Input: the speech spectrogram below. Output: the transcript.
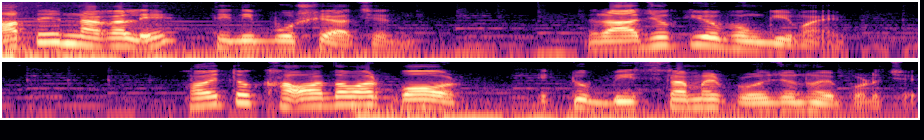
হাতের নাগালে তিনি বসে আছেন। রাজকীয় ভঙ্গিমায়। হয়তো খাওয়া দাওয়ার পর একটু বিশ্রামের প্রয়োজন হয়ে পড়েছে।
